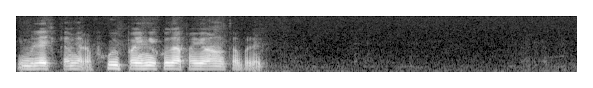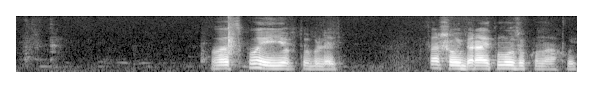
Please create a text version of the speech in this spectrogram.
И, блядь, камера в хуй пойми куда повернута, блядь. Let's play, ёпта, блядь. Саша выбирает музыку, нахуй.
